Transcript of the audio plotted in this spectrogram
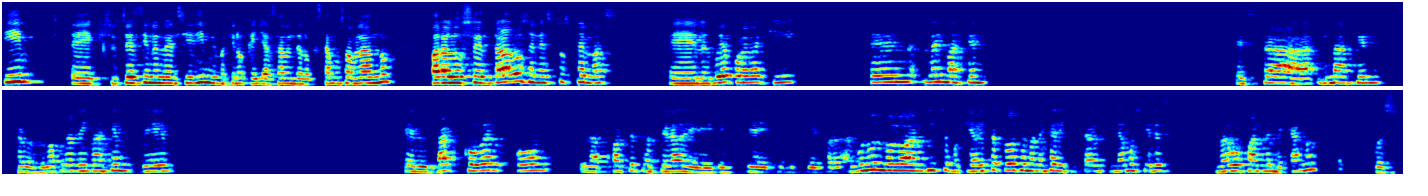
Y eh, si ustedes tienen el CD, me imagino que ya saben de lo que estamos hablando. Para los centrados en estos temas, eh, les voy a poner aquí en la imagen esta imagen, perdón, les voy a poner la imagen de el back cover o la parte trasera de este, algunos no lo han visto porque ahorita todo se maneja digital, digamos si eres nuevo fan de Mecano, pues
